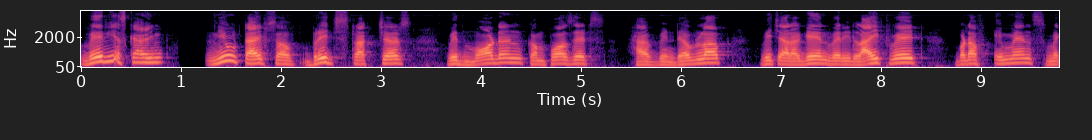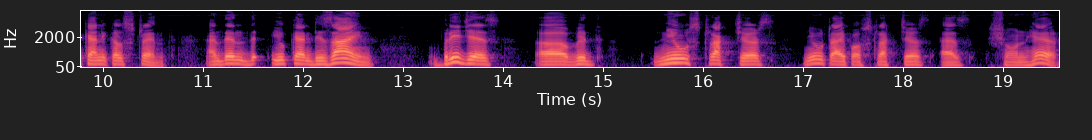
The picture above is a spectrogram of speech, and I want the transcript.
various kind new types of bridge structures with modern composites have been developed which are again very lightweight, but of immense mechanical strength and then the, you can design bridges uh, with new structures, new type of structures as shown here.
